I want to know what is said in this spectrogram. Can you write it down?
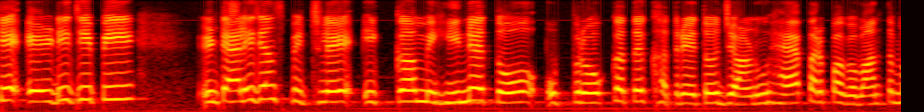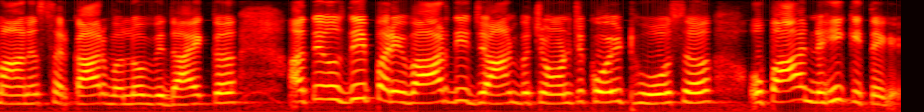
ਕਿ ਏਡੀਜੀਪੀ ਇੰਟੈਲੀਜੈਂਸ ਪਿਛਲੇ 1 ਮਹੀਨੇ ਤੋਂ ਉਪਰੋਕਤ ਖਤਰੇ ਤੋਂ ਜਾਣੂ ਹੈ, ਪਰ ਭਗਵੰਤ ਮਾਨ ਸਰਕਾਰ ਵੱਲੋਂ ਵਿਧਾਇਕ ਅਤੇ ਉਸ ਦੀ ਪਰਿਵਾਰ ਦੀ ਜਾਨ ਬਚਾਉਣ 'ਚ ਕੋਈ ਠੋਸ ਉਪਾਅ ਨਹੀਂ ਕੀਤੇ ਗਏ।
